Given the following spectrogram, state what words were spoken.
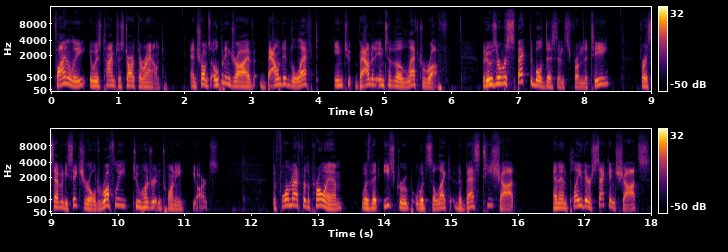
Finally, it was time to start the round, and Trump's opening drive bounded left into bounded into the left rough. But it was a respectable distance from the tee for a 76-year-old, roughly 220 yards. The format for the Pro Am was that each group would select the best tee shot and then play their second shots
